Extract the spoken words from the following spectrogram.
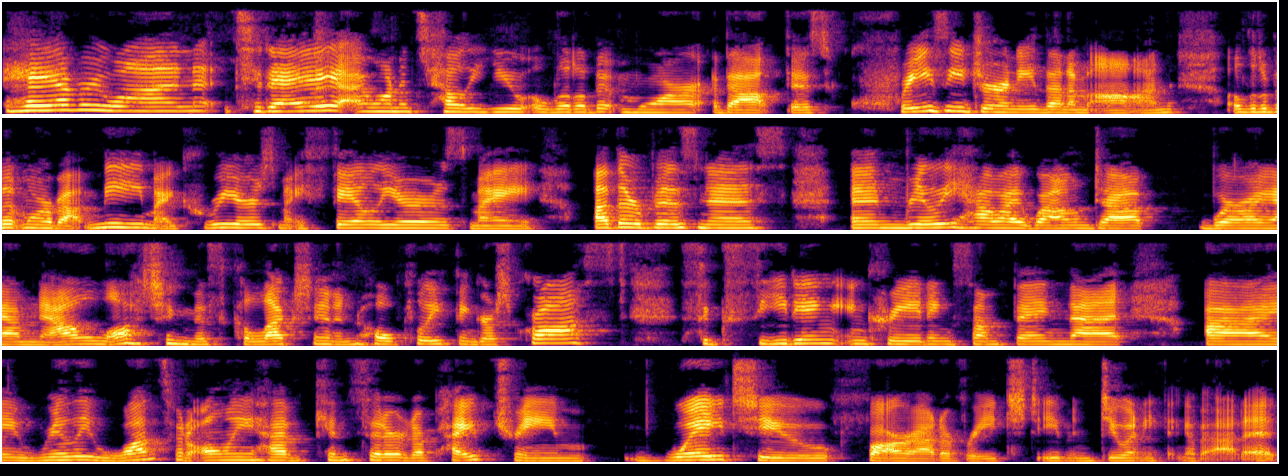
Hey everyone! Today I want to tell you a little bit more about this crazy journey that I'm on, a little bit more about me, my careers, my failures, my other business, and really how I wound up where I am now, launching this collection and hopefully, fingers crossed, succeeding in creating something that I really once would only have considered a pipe dream, way too far out of reach to even do anything about it.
